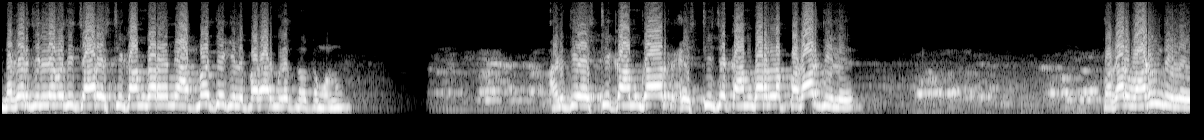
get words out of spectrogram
नगर जिल्ह्यामध्ये चार एस टी कामगारांनी आत्महत्या केली पगार मिळत नव्हतं म्हणून. आणि ते एस टी कामगार एस टीच्या कामगाराला पगार दिले. पगार वाढून दिले.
